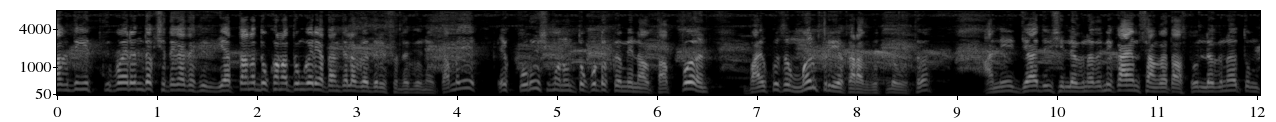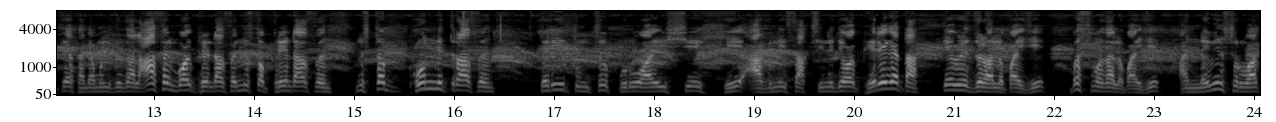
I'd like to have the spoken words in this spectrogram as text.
अगदी इथपर्यंत दक्षता घ्यायचा की येताना दुकानातून घरी येताना त्याला गजरी सुद्धा घेऊन यायचा. म्हणजे एक पुरुष म्हणून तो कुठं कमी नव्हता पण बायकोचं मन प्रिय करात घुतलं होतं. आणि ज्या दिवशी लग्न तर मी कायम सांगत असतो लग्न तुमच्या एखाद्या मुलीचं झालं असन बॉयफ्रेंड असन नुसतं फ्रेंड असन नुसतं फोन मित्र असन तरी तुमचं पूर्व आयुष्य हे अग्नी साक्षीने जेव्हा फेरे घेता त्यावेळेस जळालं पाहिजे भस्म झालं पाहिजे. आणि नवीन सुरुवात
